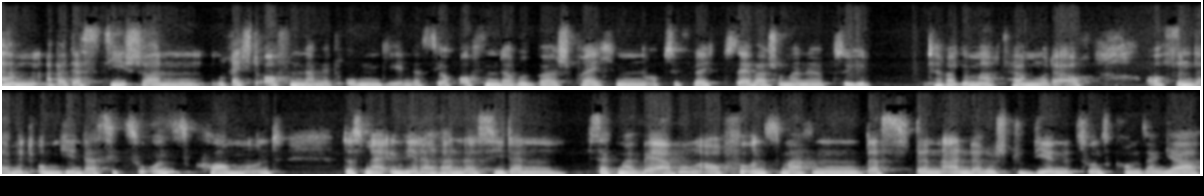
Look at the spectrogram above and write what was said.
ähm, aber dass die schon recht offen damit umgehen, dass sie auch offen darüber sprechen, ob sie vielleicht selber schon mal eine Psychotherapie Therapie gemacht haben oder auch offen damit umgehen, dass sie zu uns kommen. Und das merken wir daran, dass sie dann, ich sag mal, Werbung auch für uns machen, dass dann andere Studierende zu uns kommen und sagen, ja,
